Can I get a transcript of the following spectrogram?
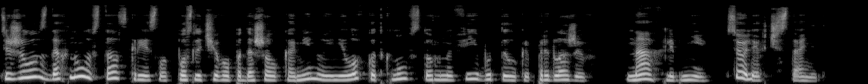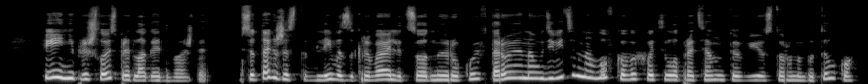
Тяжело вздохнул и встал с кресла, после чего подошел к камину и неловко ткнул в сторону феи бутылкой, предложив «На, хлебни, все легче станет». Фее не пришлось предлагать дважды. Все так же стыдливо закрывая лицо одной рукой, второй она удивительно ловко выхватила протянутую в ее сторону бутылку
